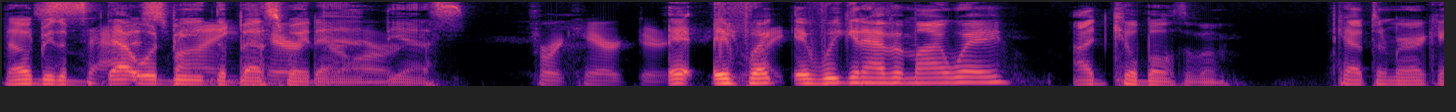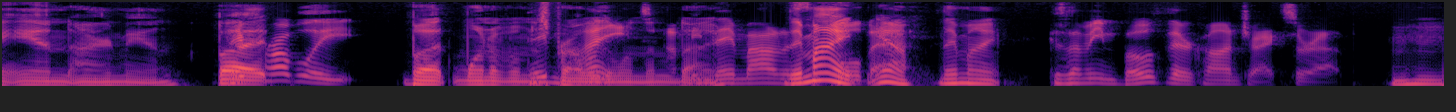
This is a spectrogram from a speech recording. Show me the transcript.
That would be the that would be the best way to end, yes. for a character I- If like, like if we could have it my way, I'd kill both of them. Captain America and Iron Man. they But probably but one of them is probably might. the one that'll I mean, die. they might, they might, yeah, they might. Because I mean, both their contracts are up. hmm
